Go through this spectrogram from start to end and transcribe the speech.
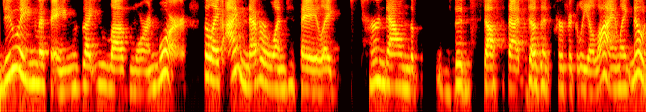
doing the things that you love more and more. So like I'm never one to say like turn down the the stuff that doesn't perfectly align. Like no,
